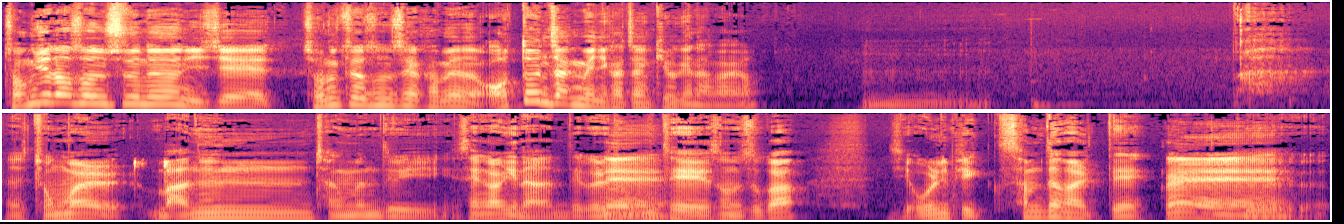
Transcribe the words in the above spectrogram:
정진아 선수는 이제 전웅태 선수에 가면 어떤 장면이 가장 기억에 남아요? 음, 네, 정말 많은 장면들이 생각이 나는데 그래도 네. 홍태 선수가 이제 올림픽 3등 할때 네. 그,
